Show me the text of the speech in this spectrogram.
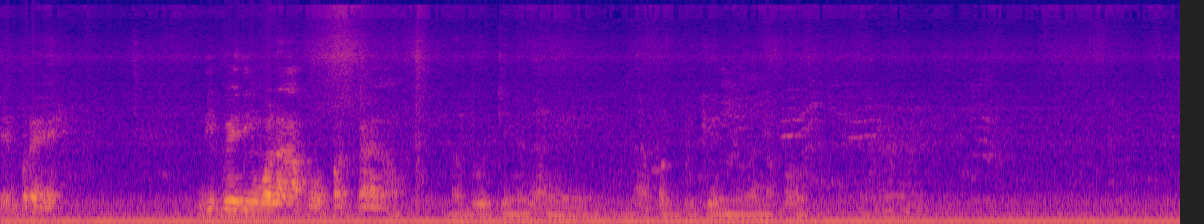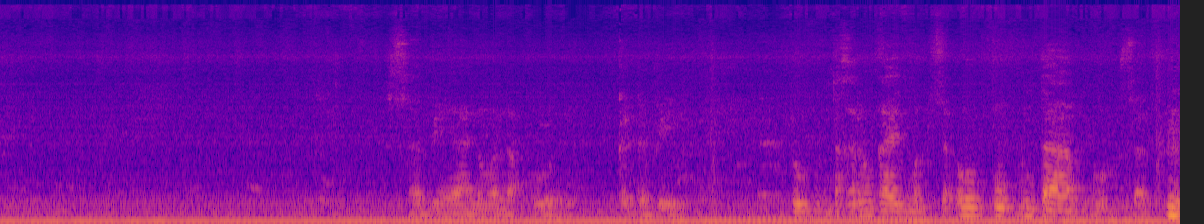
Siyempre eh, hindi pwedeng wala ako pagka ano. Mabuti na lang eh. Napagbigyan yung anak ko. Sabi nga naman ako kagabi, pupunta ka rin kahit magsa... Oh, pupunta ako. Sabi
